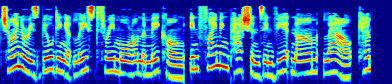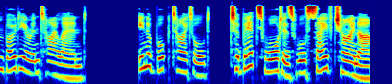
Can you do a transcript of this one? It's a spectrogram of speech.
China is building at least three more on the Mekong, inflaming passions in Vietnam, Laos, Cambodia and Thailand. In a book titled, "'Tibet's Waters Will Save China'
